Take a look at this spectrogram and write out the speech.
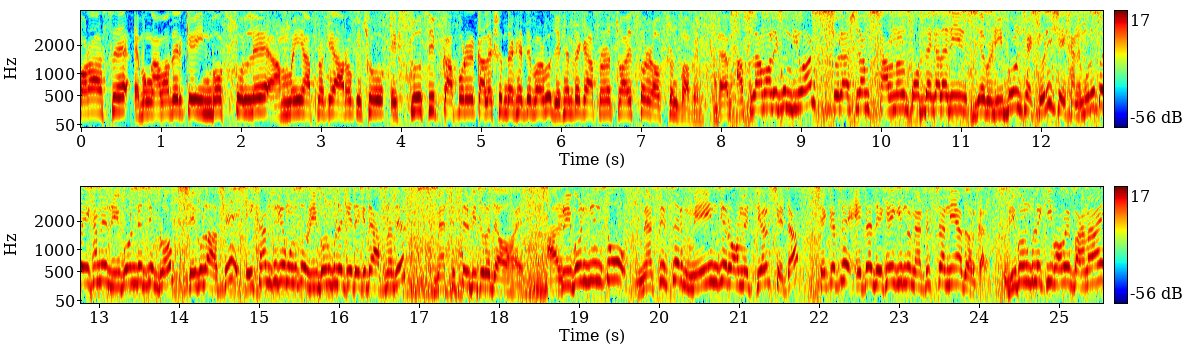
করা আছে এবং আমাদেরকে ইনবক্স করলে আমি আপনাকে আরও কিছু এক্সক্লুসিভ কাপড়ের কালেকশন দেখাতে পারব যেখান থেকে আপনারা চয়েস করার অপশন পাবেন। আসসালামু আলাইকুম ভিউয়ার্স চলে আসলাম সালমান পদ্মা গ্যালারির যে রিবন ফ্যাক্টরি সেখানে। মূলত এখানে রিবনের যে ব্লক সেগুলো আছে। এখান থেকে মূলত রিবনগুলো কেটে কেটে আপনাদের ম্যাট্রিক্সের ভিতরে দেওয়া হয়। আর রিবন কিন্তু ম্যাট্রিক্সের মেইন যে র মেটেরিয়াল সেটা সেক্ষেত্রে এটা দেখেই কিন্তু ম্যাট্রিক্সটা নেওয়া দরকার। রিবনগুলো কীভাবে বানায়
